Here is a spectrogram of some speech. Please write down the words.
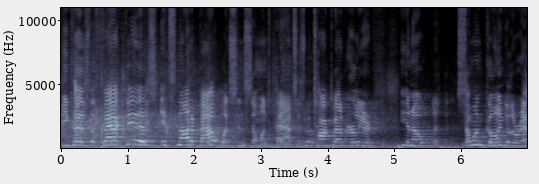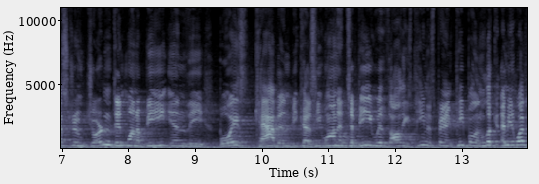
Because the fact is, it's not about what's in someone's pants. As we talked about earlier, you know, someone going to the restroom, Jordan didn't want to be in the boys' cabin because he wanted to be with all these penis bearing people and look at, I mean, it was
